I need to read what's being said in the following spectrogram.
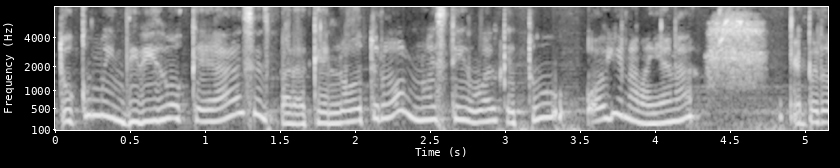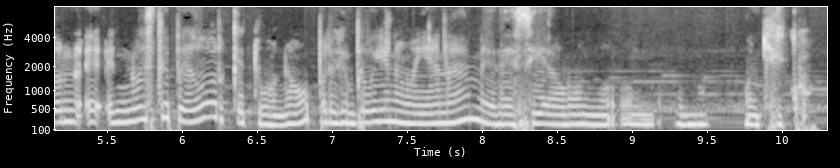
Tú como individuo, ¿qué haces para que el otro no esté igual que tú? Hoy en la mañana, eh, perdón, eh, no esté peor que tú, ¿no? Por ejemplo, hoy en la mañana me decía un, un chico,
